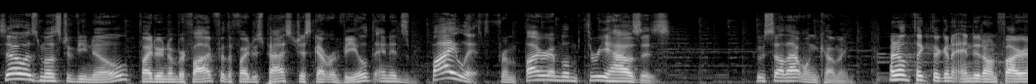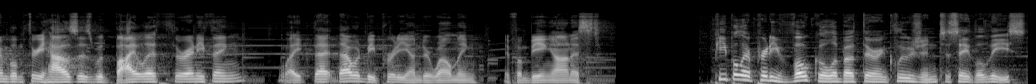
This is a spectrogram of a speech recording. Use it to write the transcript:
So, as most of you know, fighter number 5 for the Fighter's Pass just got revealed, and it's Byleth from Fire Emblem Three Houses. Who saw that one coming? I don't think they're gonna end it on Fire Emblem Three Houses with Byleth or anything. Like, that, that would be pretty underwhelming, if I'm being honest. People are pretty vocal about their inclusion, to say the least,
